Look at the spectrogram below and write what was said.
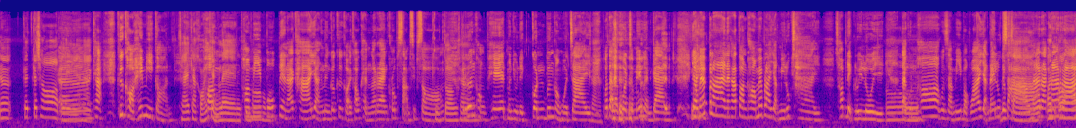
ก็ ก็ก็ชอบอะไรเงี้ยค่ะอ่าค่ะ คือขอให้มีก่อน ใช่ค่ะ ขอให้พอแข็งแรง พอคุณมีเขาปุ๊บเนี่ยนะคะ อย่างหนึ่งก็คือขอให้เขาแข็งแรงครบ 32ถูกต้องค่ะเรื่องของเพศมันอยู่ในก้นบึ้งของหัวใจค่ะเพราะแต่ละคนจะไม่เหมือนกัน อย่างแม่ปลายนะคะ ตอนท้องแม่ปลายอยากมีลูกชาย ชอบเด็กลุยอ๋อๆแต่คุณพ่อคุณสามีบอกว่าอยากได้ลูกลูกสาสาววน่ารักอ่อนๆน่ารัก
